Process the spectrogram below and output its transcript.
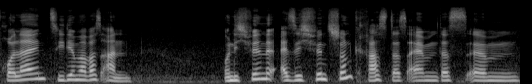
Fräulein, zieh dir mal was an. Und ich finde, also ich finde es schon krass, dass einem das, ähm,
